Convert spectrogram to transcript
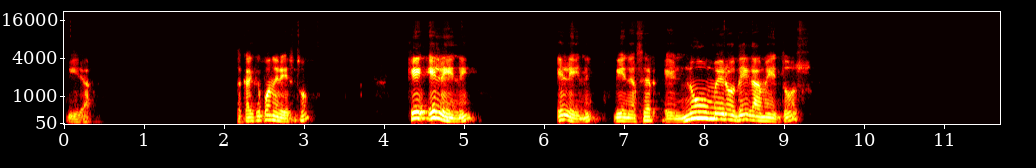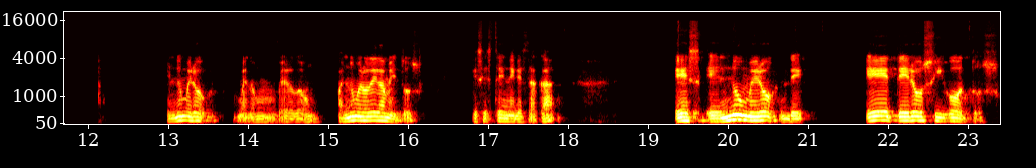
mira, acá hay que poner esto, que el n, el n viene a ser el número de gametos, el número, bueno, perdón, el número de gametos, que es este n que está acá, es el número de heterocigotos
